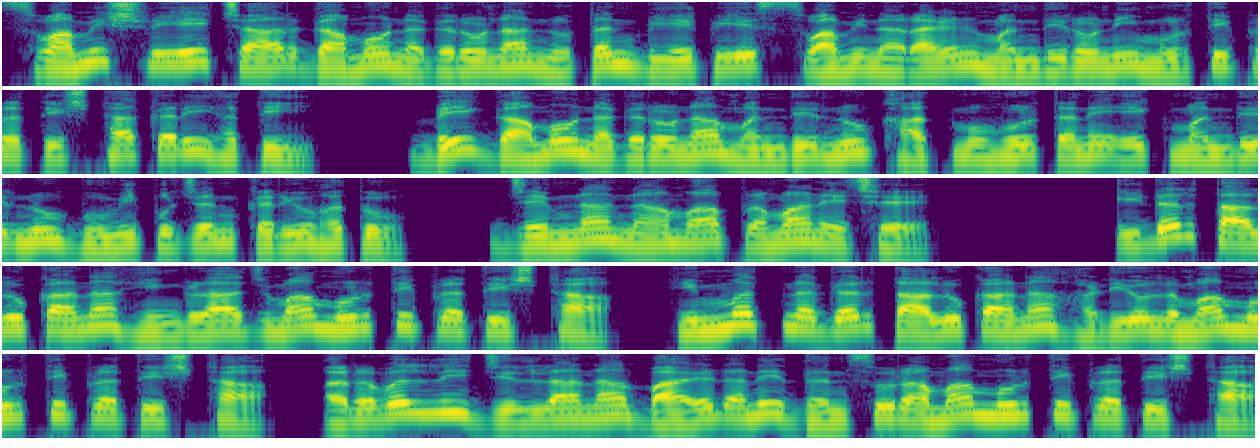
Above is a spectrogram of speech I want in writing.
સ્વામીશ્રીએ ચાર ગામો નગરોના નૂતન બીએપીએસ સ્વામિનારાયણ મંદિરોની મૂર્તિ પ્રતિષ્ઠા કરી હતી. બે ગામો નગરોના મંદિરનું ખાતમુહૂર્ત અને એક મંદિરનું ભૂમિપૂજન કર્યું હતું, જેમના નામ આ પ્રમાણે છે. ઈડર તાલુકાના હિંગળાજમાં મૂર્તિ પ્રતિષ્ઠા, હિંમતનગર તાલુકાના હડિયોલમાં મૂર્તિ પ્રતિષ્ઠા, અરવલ્લી જિલ્લાના બાયડ અને ધનસુરામાં મૂર્તિ પ્રતિષ્ઠા,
